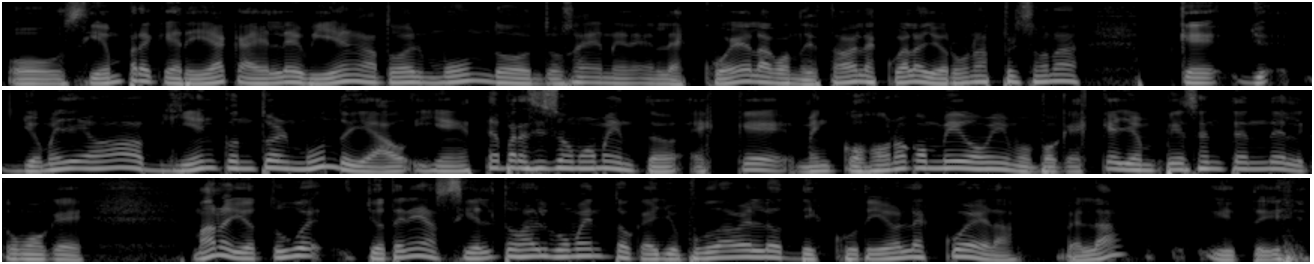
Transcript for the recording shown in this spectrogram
o siempre quería caerle bien a todo el mundo. Entonces, en, en la escuela, cuando yo estaba en la escuela, yo era una persona que yo, me llevaba bien con todo el mundo y, y, en este preciso momento es que me encojono conmigo mismo porque es que yo empiezo a entender como que, mano, yo tuve, yo tenía ciertos argumentos que yo pude haberlos discutido en la escuela, ¿verdad? Y estoy,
